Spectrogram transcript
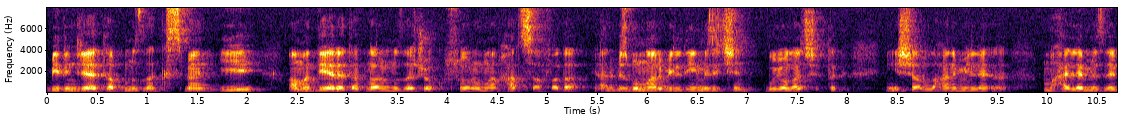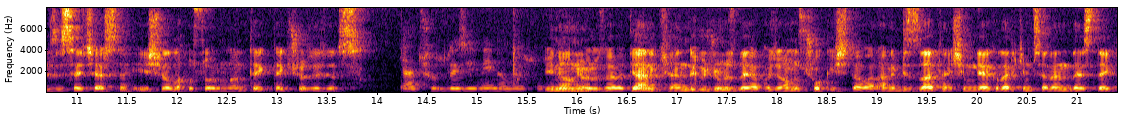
Birinci etapımızda kısmen iyi ama diğer etaplarımızda çok sorunlar hat safhada. Yani biz bunları bildiğimiz için bu yola çıktık. İnşallah hani millet, mahallemiz de bizi seçerse inşallah bu sorunları tek tek çözeceğiz. Yani çözüleceğine inanıyorsunuz. İnanıyoruz evet. Yani kendi gücümüzle yapacağımız çok iş de var. Hani biz zaten şimdiye kadar kimseden destek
